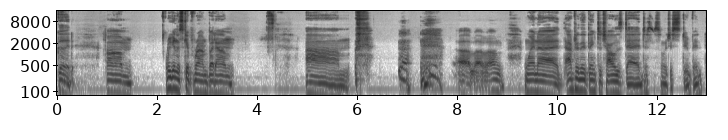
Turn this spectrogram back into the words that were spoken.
good. Um we're to skip around but um um um, um, when uh, after they think T'Challa's dead, which is stupid,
